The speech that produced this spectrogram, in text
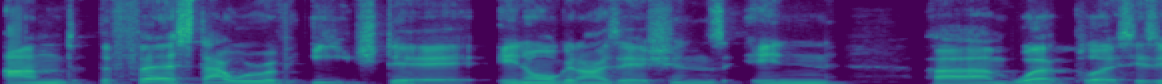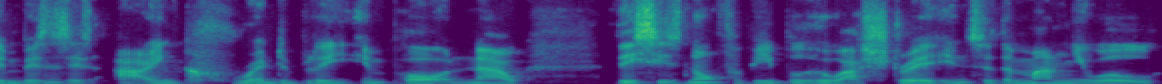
And the first hour of each day in organizations, in um, workplaces, in businesses are incredibly important. Now, this is not for people who are straight into the manual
